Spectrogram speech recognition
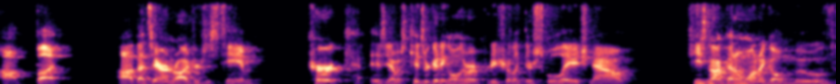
uh, but uh, that's Aaron Rodgers' team. Kirk, his you know his kids are getting older. I'm pretty sure like they're school age now. He's not to want to go move,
